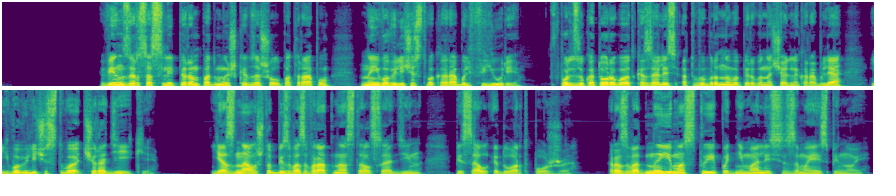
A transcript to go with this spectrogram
Винзер со слипером под мышкой взошел по трапу на его величество корабль «Фьюри», в пользу которого отказались от выбранного первоначально корабля его величество «Чародейки». «Я знал, что безвозвратно остался один», — писал Эдуард позже. «Разводные мосты поднимались за моей спиной».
